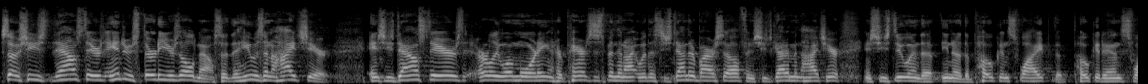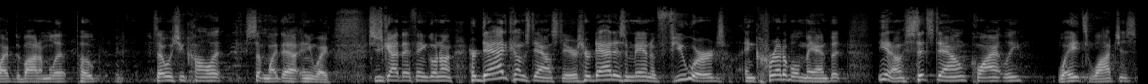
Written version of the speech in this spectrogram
So she's downstairs. Andrew's 30 years old now, so that he was in a high chair. And she's downstairs early one morning, and her parents just spend the night with us. She's down there by herself, and she's got him in the high chair, and she's doing the, you know, the poke and swipe, the poke it in, swipe the bottom lip, poke. Is that what you call it? Something like that. Anyway, she's got that thing going on. Her dad comes downstairs. Her dad is a man of few words, incredible man, but, you know, sits down quietly, waits, watches.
